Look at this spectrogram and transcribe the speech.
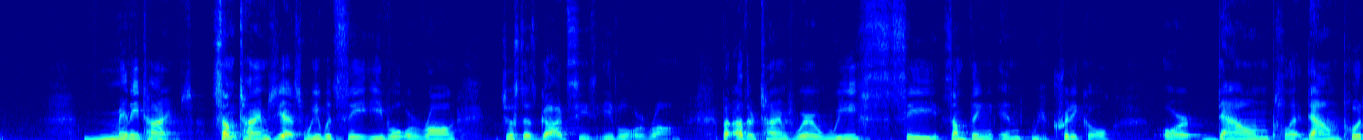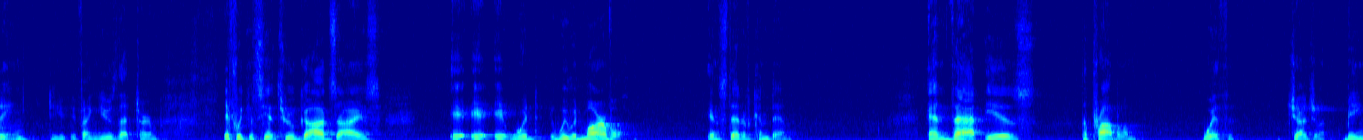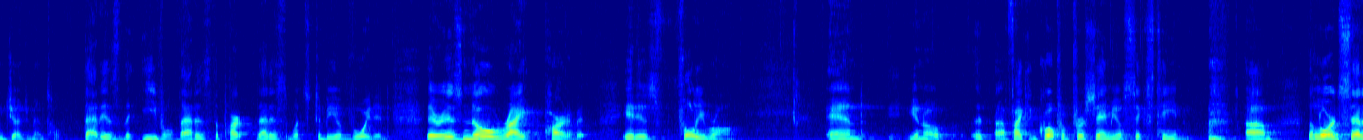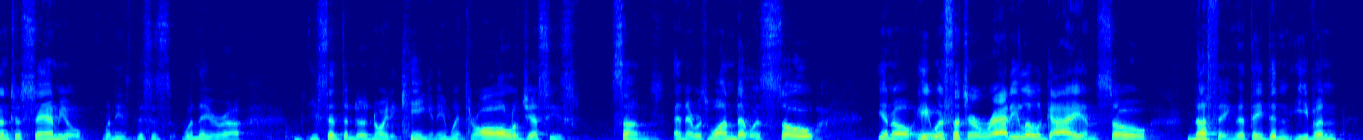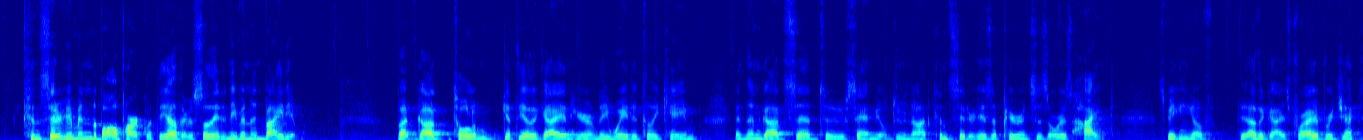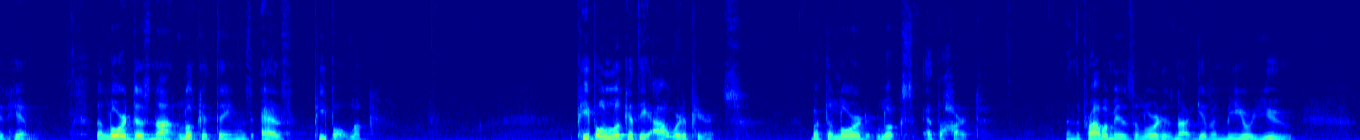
Many times, sometimes, yes, we would see evil or wrong just as God sees evil or wrong. But other times where we see something in critical or down down putting, if I can use that term, if we could see it through God's eyes, it, it, it would we would marvel instead of condemn. And that is the problem with judgment, being judgmental. That is the evil. That is the part, that is what's to be avoided. There is no right part of it. It is fully wrong. And, you know, if I can quote from 1 Samuel 16, um, the Lord said unto Samuel, when he, this is when they were, uh, he sent them to anoint a king, and he went through all of Jesse's sons. And there was one that was so, you know, he was such a ratty little guy and so nothing that they didn't even consider him in the ballpark with the others, so they didn't even invite him. But God told him, get the other guy in here, and they waited till he came. And then God said to Samuel, do not consider his appearances or his height, speaking of the other guys, for I have rejected him. The Lord does not look at things as people look. People look at the outward appearance, but the Lord looks at the heart. And the problem is the Lord has not given me or you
